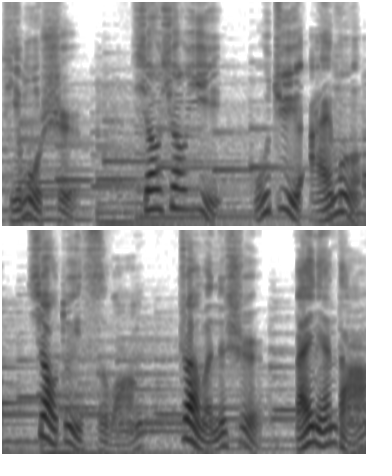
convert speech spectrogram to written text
题目是《萧萧毅无惧癌末，笑对死亡》，撰文的是白年达。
